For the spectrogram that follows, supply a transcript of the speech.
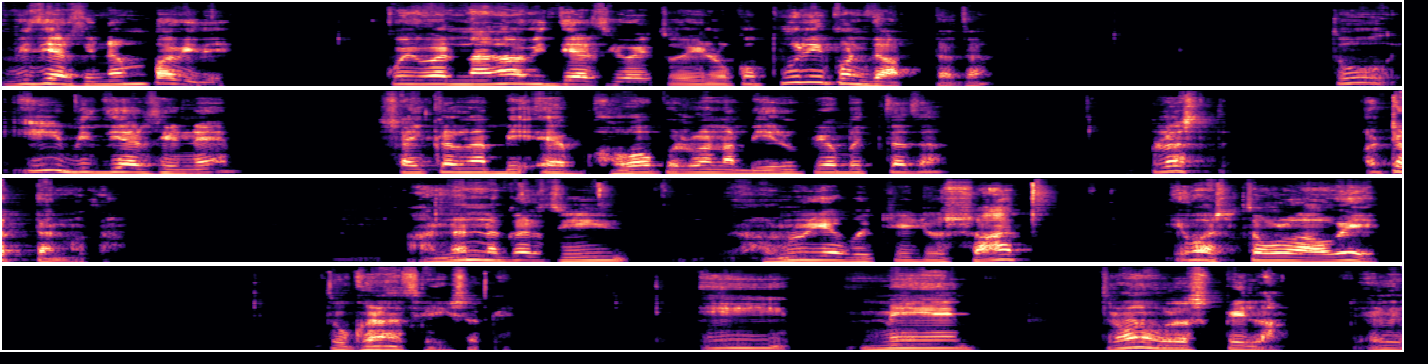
વિદ્યાર્થીને અંપાવી દે. કોઈ વાર નાના વિદ્યાર્થી હોય તો એ લોકો પૂરી પણ આપતા હતા. તો એ વિદ્યાર્થીને સાયકલના બે હવા ભરવાના બે રૂપિયા બચતા હતા, પ્લસ અટકતા નહોતા. આનંદનગરથી હલુરિયા વચ્ચે જો સાત એવા સ્થળો આવે તો ઘણા થઈ શકે. એ મેં ત્રણ વર્ષ પહેલાં, એટલે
